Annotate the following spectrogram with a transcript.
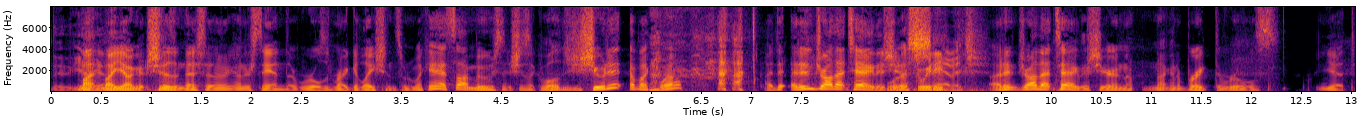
know, yeah, my yeah. my youngest, she doesn't necessarily understand the rules and regulations. When I'm like, "Hey, I saw a moose," and she's like, "Well, did you shoot it?" I'm like, "Well, I, di- I didn't draw that tag this what year, sweetie. savage. I didn't draw that tag this year, and I'm not going to break the rules yet."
